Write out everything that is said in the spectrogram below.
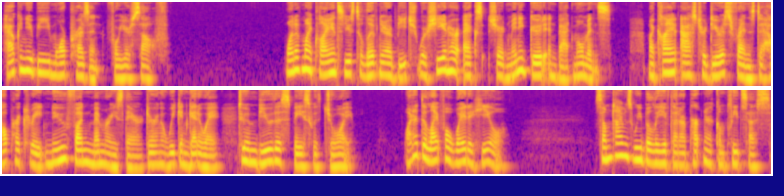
How can you be more present for yourself? One of my clients used to live near a beach where she and her ex shared many good and bad moments my client asked her dearest friends to help her create new fun memories there during a weekend getaway to imbue the space with joy. What a delightful way to heal. Sometimes we believe that our partner completes us.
